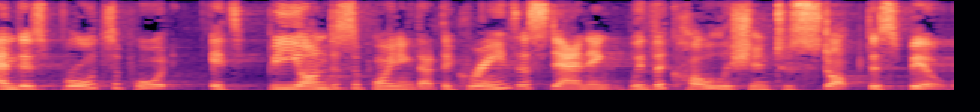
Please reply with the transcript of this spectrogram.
and this broad support, it's beyond disappointing that the Greens are standing with the coalition to stop this bill.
